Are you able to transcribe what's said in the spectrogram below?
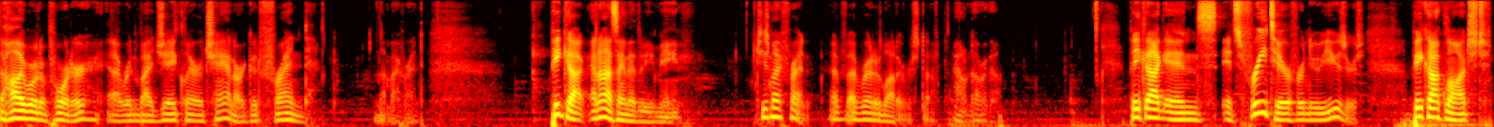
The Hollywood Reporter, uh, written by J. Clara Chan, our good friend. Not my friend. Peacock, I'm not saying that to be mean. She's my friend. I've, I've read a lot of her stuff. I don't know her though. Peacock ends its free tier for new users. Peacock launched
